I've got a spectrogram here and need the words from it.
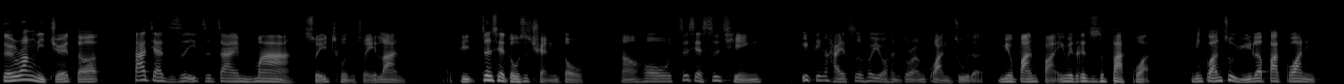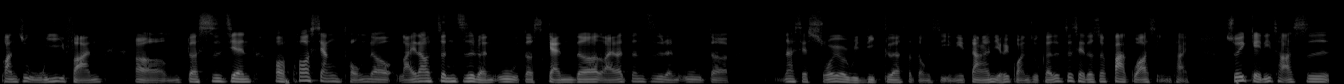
都让你觉得大家只是一直在骂谁蠢谁烂，呃的这些都是全都，然后这些事情一定还是会有很多人关注的，没有办法，因为这个就是八卦。你关注娱乐八卦，你关注吴亦凡，呃的事件，of course 相同的来到政治人物的 scandal，来到政治人物的那些所有 ridiculous 的东西，你当然也会关注。可是这些都是八卦形态，所以给力查是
